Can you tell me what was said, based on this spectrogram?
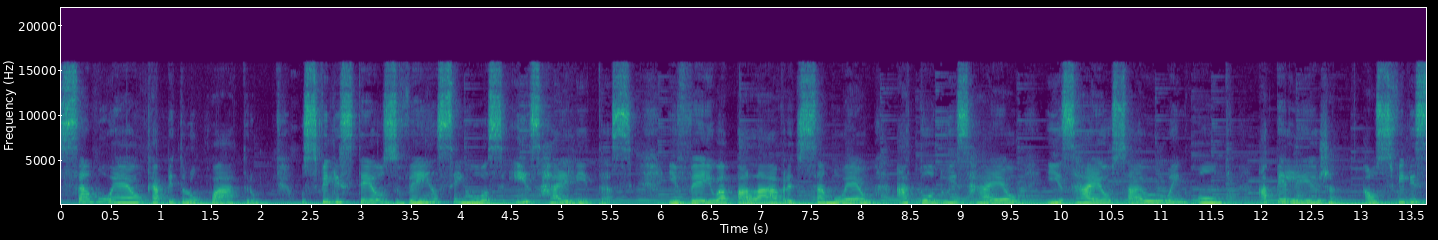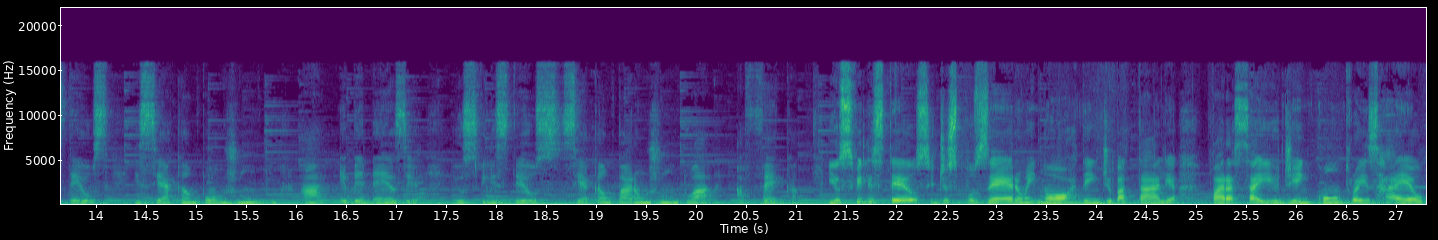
Samuel capítulo 4 Os filisteus vencem os israelitas. E veio a palavra de Samuel a todo Israel, e Israel saiu ao encontro a peleja aos filisteus e se acampou junto a Ebenezer, e os filisteus se acamparam junto a Afeca. E os filisteus se dispuseram em ordem de batalha para sair de encontro a Israel,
